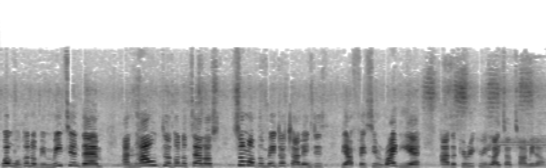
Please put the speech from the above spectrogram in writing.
where we're going to be meeting them and how they're going to tell us some of the major challenges they are facing right here at the Kirikiri Lighter Terminal.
